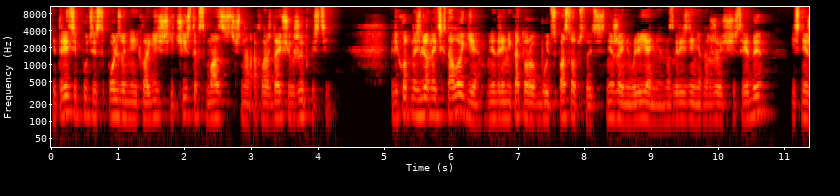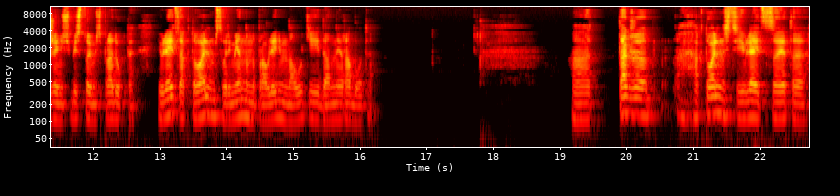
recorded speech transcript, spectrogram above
И третий путь использования экологически чистых смазочно-охлаждающих жидкостей. Переход на зеленые технологии, внедрение которых будет способствовать снижению влияния на загрязнение окружающей среды и снижению себестоимости продукта, является актуальным современным направлением науки и данной работы. А, также актуальностью является это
